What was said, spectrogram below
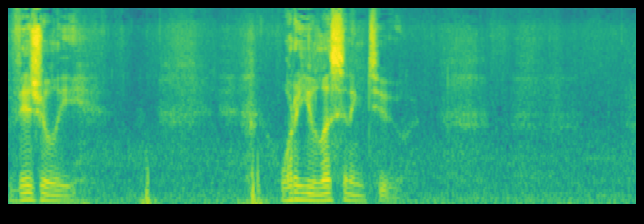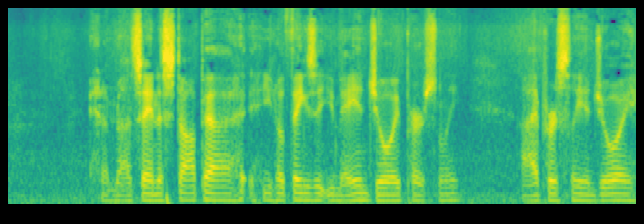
visually. What are you listening to? And I'm not saying to stop, uh, you know, things that you may enjoy personally. I personally enjoy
